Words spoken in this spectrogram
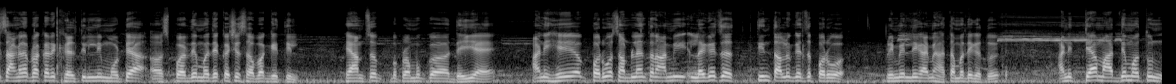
चांगल्या प्रकारे खेळतील आणि मोठ्या स्पर्धेमध्ये कसे सहभाग घेतील हे आमचं प्रमुख ध्येय आहे. आणि हे पर्व संपल्यानंतर आम्ही लगेचच तीन तालुक्याचं पर्व प्रीमियर लीग आम्ही हातामध्ये घेतो आहे आणि त्या माध्यमातून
